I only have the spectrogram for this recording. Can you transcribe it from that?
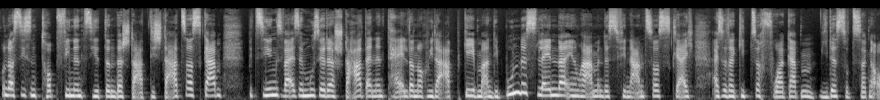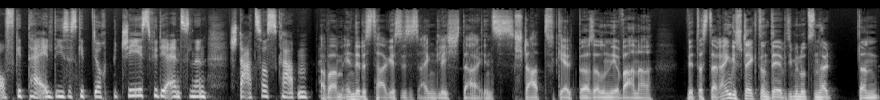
und aus diesem Topf finanziert dann der Staat die Staatsausgaben, beziehungsweise muss ja der Staat einen Teil dann auch wieder abgeben an die Bundesländer im Rahmen des Finanzausgleichs. Also da gibt es auch Vorgaben, wie das sozusagen aufgeteilt ist. Es gibt ja auch Budgets für die einzelnen Staatsausgaben. Aber am Ende des Tages ist es eigentlich da ins Startgeldbörsel Nirvana wird das da reingesteckt und die benutzen halt dann,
